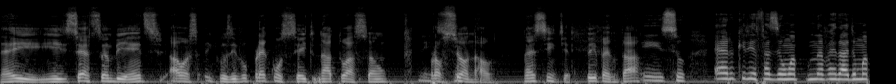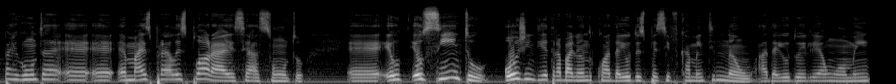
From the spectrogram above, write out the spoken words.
Né? E, e em certos ambientes, há, inclusive, o preconceito na atuação Isso. profissional. Né, Cíntia? Tu perguntar? Isso. É, Eu queria fazer uma, na verdade, uma pergunta é, é, é mais para ela explorar esse assunto. É, eu, eu sinto, hoje em dia, trabalhando com a Daildo especificamente, não. A Daildo, ele é um homem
